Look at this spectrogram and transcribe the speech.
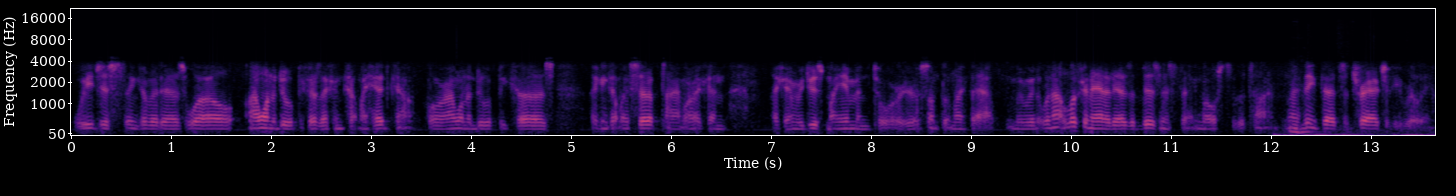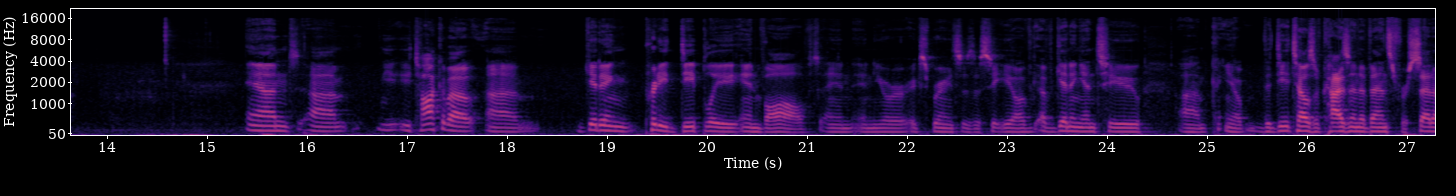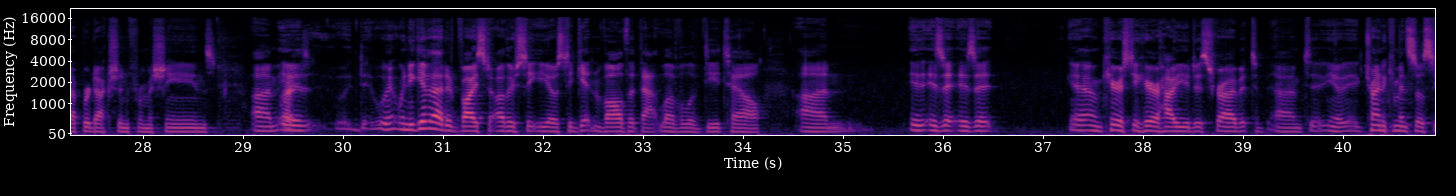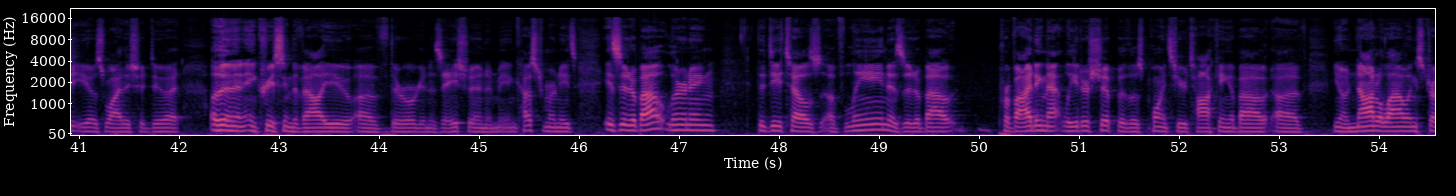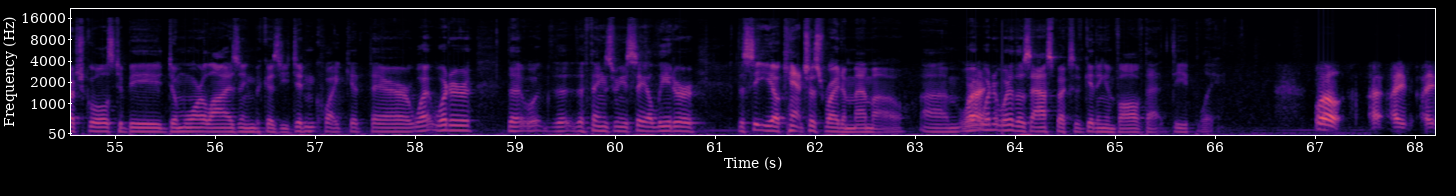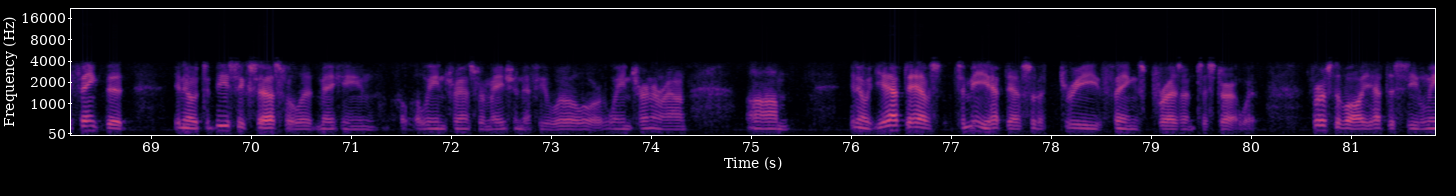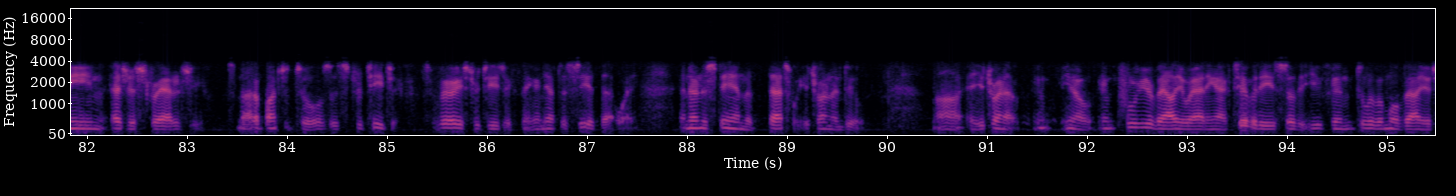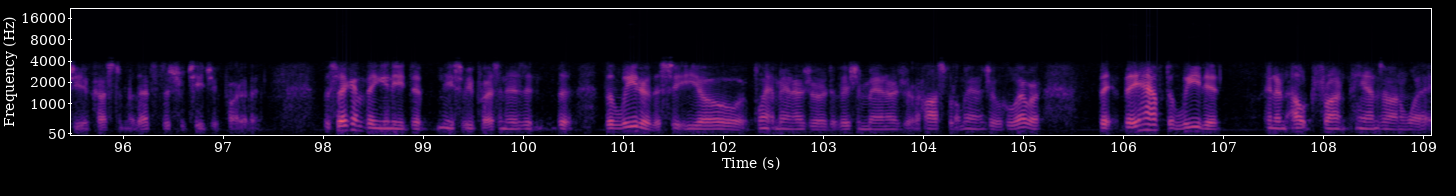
We just think of it as, well, I want to do it because I can cut my head count, or I want to do it because I can cut my setup time, or I can I can reduce my inventory, or something like that. I mean, we're not looking at it as a business thing most of the time. Mm-hmm. I think that's a tragedy, really. And um, you, you, talk about um, getting pretty deeply involved in, in your experience as a CEO of, of getting into um, you know the details of Kaizen events for setup reduction for machines. Um, right. Is when you give that advice to other CEOs to get involved at that level of detail, um, is, it is it? I'm curious to hear how you describe it to, um, to you know trying to convince those CEOs why they should do it, other than increasing the value of their organization and meeting customer needs. Is it about learning? The details of lean? Is it about providing that leadership of those points you're talking about of you know not allowing stretch goals to be demoralizing because you didn't quite get there? What what are the the, the things when you say a leader? The CEO can't just write a memo. Um, what, right. what, are, what are those aspects of getting involved that deeply? Well, I, I think that you know to be successful at making a lean transformation, if you will, or lean turnaround, um, you know, you have to have, to me, you have to have sort of three things present to start with. First of all, you have to see lean as your strategy. It's not a bunch of tools, it's strategic. It's a very strategic thing, and you have to see it that way and understand that that's what you're trying to do. Uh, and you're trying to, you know, improve your value-adding activities so that you can deliver more value to your customer. That's the strategic part of it. The second thing you need to needs to be present is that the the leader, the CEO, or plant manager, or division manager, or hospital manager, or whoever, they they have to lead it in an out front, hands-on way.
